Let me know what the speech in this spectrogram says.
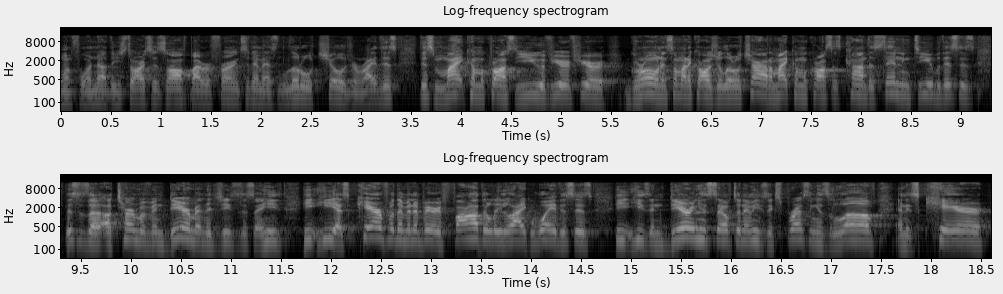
one for another. He starts this off by referring to them as little children, right? This, this might come across to you if you're, if you're grown and somebody calls you a little child. It might come across as condescending to you, but this is, this is a, a term of endearment that Jesus is saying. He, he, he has cared for them in a very fatherly like way. This is, he, he's endearing himself to them. He's expressing his love and his care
